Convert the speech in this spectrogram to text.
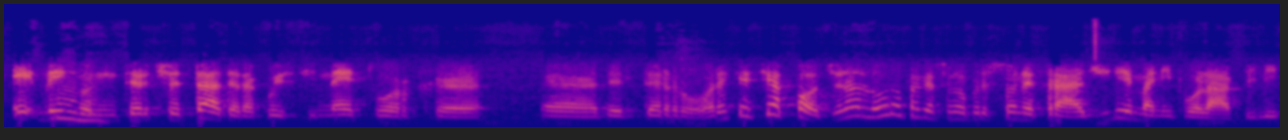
e vengono intercettate da questi network eh, del terrore che si appoggiano a loro perché sono persone fragili e manipolabili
